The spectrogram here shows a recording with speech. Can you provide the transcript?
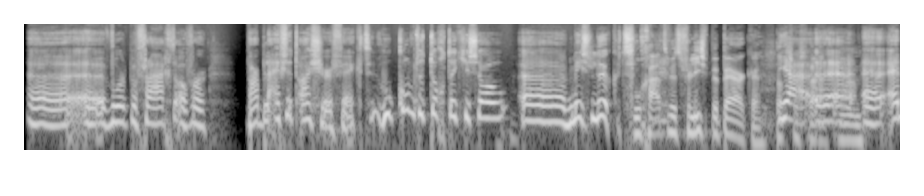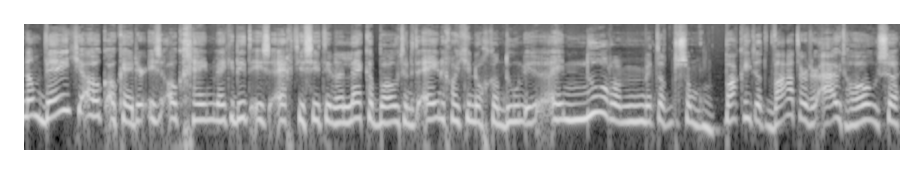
eh, eh, wordt bevraagd over... Waar blijft het Asscher-effect? Hoe komt het toch dat je zo eh, mislukt? Hoe gaat u het verlies beperken? Dat ja, eh, en dan weet je ook, oké, er is ook geen, weet je, dit is echt, je zit in een lekke boot en het enige wat je nog kan doen is enorm met dat- zo'n bakkie dat water eruit hozen.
